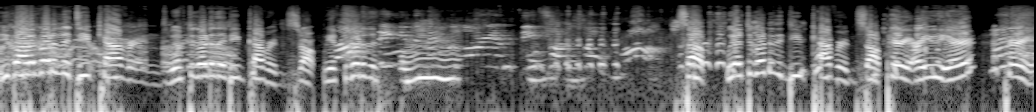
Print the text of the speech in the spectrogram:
You gotta go to the deep caverns. We have to go to the deep caverns. Stop. We have to go to the. Singing the theme song so wrong. Stop. We have to go to the deep caverns. Stop. Perry, are you here? Perry.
